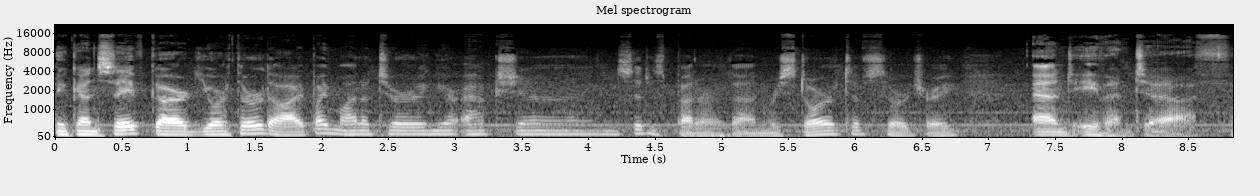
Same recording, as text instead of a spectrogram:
You can safeguard your third eye by monitoring your actions. It is better than restorative surgery and even death.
